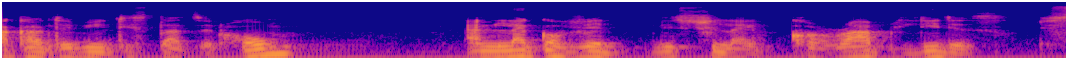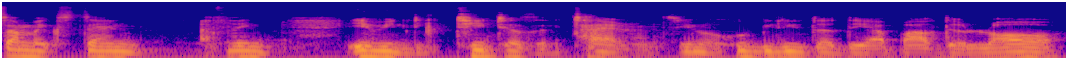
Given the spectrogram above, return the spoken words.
accountability starts at home and lack of it leads to like corrupt leaders. To some extent i think even dictators and tyrants you know who believe that they are above the law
